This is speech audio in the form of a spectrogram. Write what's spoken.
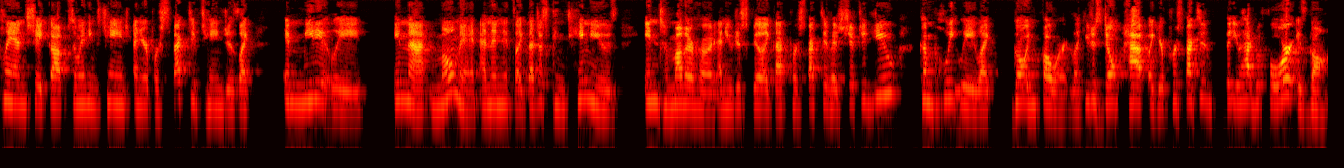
plans shake up, so many things change, and your perspective changes like immediately in that moment. And then it's like that just continues into motherhood, and you just feel like that perspective has shifted you completely, like going forward. Like you just don't have, like your perspective that you had before is gone.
